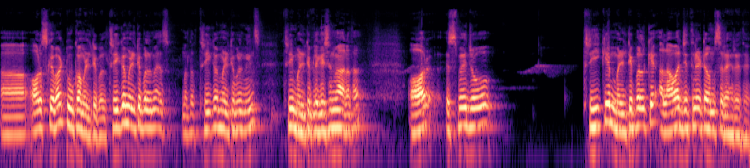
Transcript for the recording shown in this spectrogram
और उसके बाद टू का मल्टीपल थ्री के मल्टीपल में मतलब थ्री का मल्टीपल मीन्स थ्री मल्टीप्लीकेशन में आ रहा था। और इसमें जो थ्री के मल्टीपल के अलावा जितने टर्म्स रह रहे थे,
